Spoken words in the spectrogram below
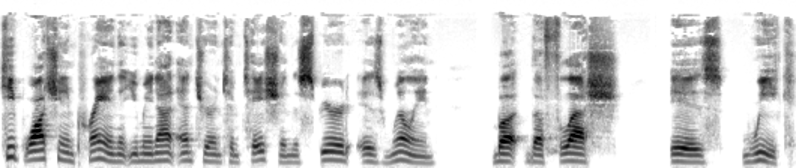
Keep watching and praying that you may not enter in temptation. The spirit is willing, but the flesh is weak.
